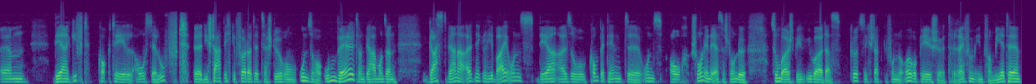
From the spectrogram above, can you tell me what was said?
ähm, der Gift Cocktail aus der Luft, äh, die staatlich geförderte Zerstörung unserer Umwelt. Und wir haben unseren Gast Werner Altnickel hier bei uns, der also kompetent äh, uns auch schon in der ersten Stunde zum Beispiel über das kürzlich stattgefundene europäische Treffen informierte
